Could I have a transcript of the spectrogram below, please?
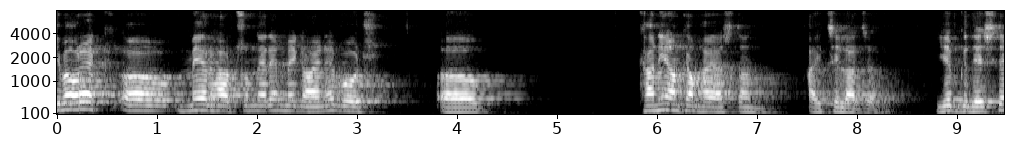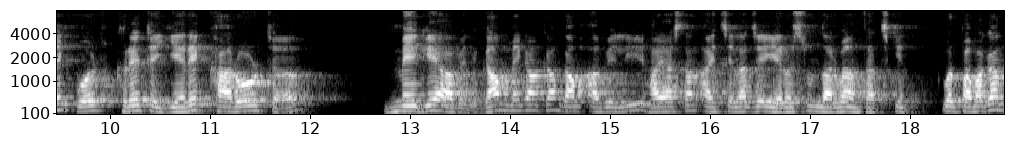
Հիմա օրեք մեր հարցումները մեկ այն է, որ քանի անգամ Հայաստան այցելած է եւ գտեսնենք, որ գրեթե 3 քառորդը մեկ է ավելի, կամ մեկ անգամ կամ ավելի Հայաստան այցելած է 30 տարվա ընթացքին որ բավական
